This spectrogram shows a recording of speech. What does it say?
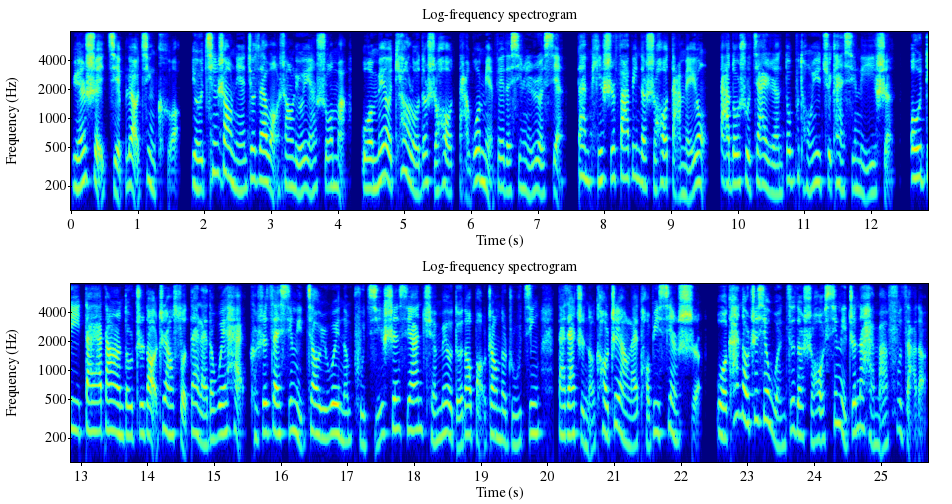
远水解不了近渴。有青少年就在网上留言说嘛，我没有跳楼的时候打过免费的心理热线，但平时发病的时候打没用，大多数家里人都不同意去看心理医生。OD 大家当然都知道这样所带来的危害，可是，在心理教育未能普及、身心安全没有得到保障的如今，大家只能靠这样来逃避现实。我看到这些文字的时候，心里真的还蛮复杂的。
